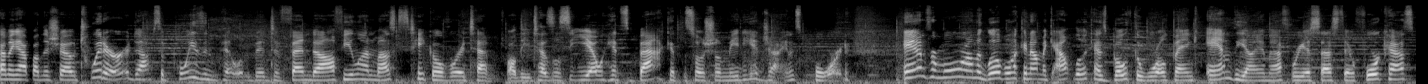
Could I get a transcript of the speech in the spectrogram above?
Coming up on the show, Twitter adopts a poison pill in a bid to fend off Elon Musk's takeover attempt, while the Tesla CEO hits back at the social media giant's board. And for more on the global economic outlook, as both the World Bank and the IMF reassess their forecasts,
